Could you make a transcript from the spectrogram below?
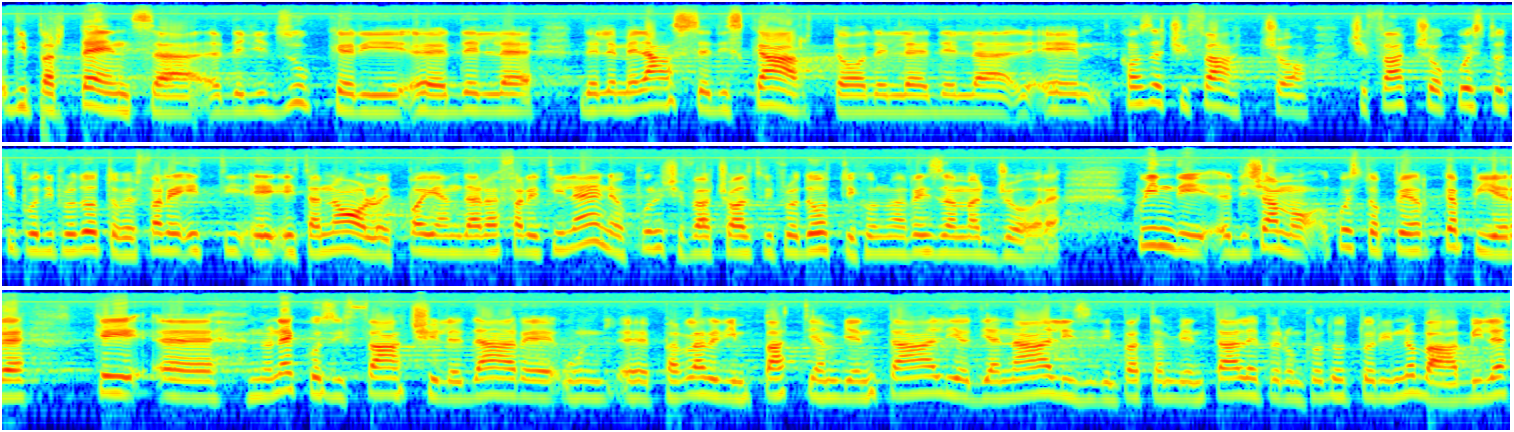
di partenza, degli zuccheri, eh, delle, delle, melasse di scarto, delle, della, eh, cosa ci faccio? Ci faccio questo tipo di prodotto per fare eti, etanolo e poi andare a fare etilene oppure ci faccio altri prodotti con una resa maggiore? Quindi eh, diciamo questo per capire che eh, non è così facile un, eh, parlare di impatti ambientali o di analisi di impatto ambientale per un prodotto rinnovabile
